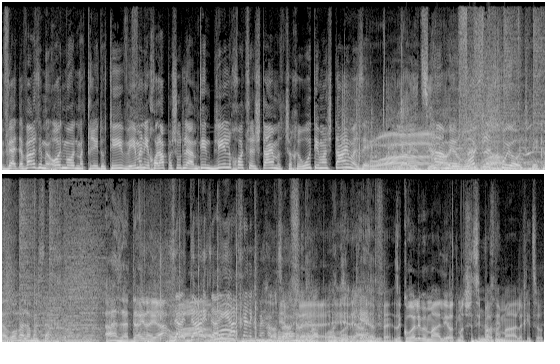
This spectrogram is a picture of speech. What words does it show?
והדבר הזה מאוד מאוד מטריד אותי, ואם אני יכולה פשוט להמתין בלי ללחוץ על שתיים, אז תשחררו אותי מהשתיים הזה. יצירה המרוץ. לזכויות, בקרוב על המסך. אה, זה עדיין היה? זה וואו. עדיין, זה היה חלק לא. חלק. מדהים. יפה. זה קורה לי במעליות, מה שסיפרתי נכון. עם הלחיצות.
